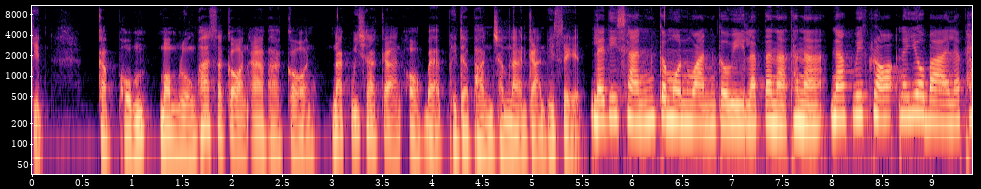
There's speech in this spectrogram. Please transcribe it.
กิจ กับผม หม่อมหลวงภาสกรอาภากร นักวิชาการออกแบบผลิตภัณฑ์ชำนาญการพิเศษ และดิฉันกมลวันกวีรัตนธนะ นักวิเคราะห์นโยบายและแผ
